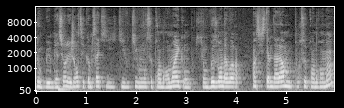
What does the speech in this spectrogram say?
Donc bien sûr, les gens, c'est comme ça qui, qui, vont se prendre en main et qui ont, besoin d'avoir un système d'alarme pour se prendre en main.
